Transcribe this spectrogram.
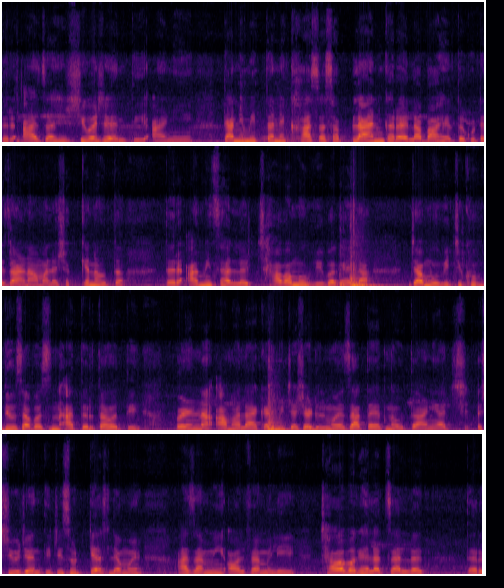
तर आज आहे शिवजयंती आणि त्यानिमित्ताने खास असा प्लॅन करायला बाहेर तर कुठे जाणं आम्हाला शक्य नव्हतं. तर आम्ही चाललो छावा मूवी बघायला. ज्या मूवीची खूप दिवसापासून आतुरता होती पण आम्हाला अकॅडमीच्या शेड्यूलमुळे जाता येत नव्हतं आणि आज शिवजयंतीची सुट्टी असल्यामुळे आज आम्ही ऑल फॅमिली छावा बघायला चाललं तर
